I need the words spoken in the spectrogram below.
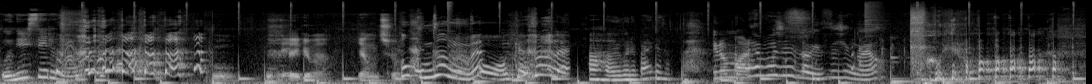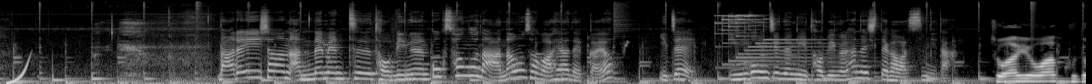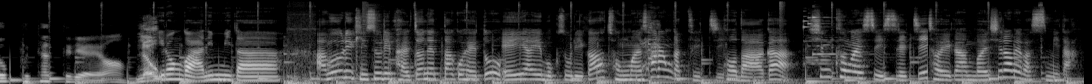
오늘 새로워. 고 대게와 양주 어 괜찮은데? 어 괜찮네. 아 얼굴이 빨개졌다. 이런 말 해보신 적 있으신가요? 나레이션 안내 멘트 더빙은 꼭 성우나 아나운서가 해야 될까요? 이제 인공지능이 더빙을 하는 시대가 왔습니다. 좋아요와 구독 부탁드려요. 이런 거 아닙니다. 아무리 기술이 발전했다고 해도 AI 목소리가 정말 사람 같을지 더 나아가 심쿵할 수 있을지 저희가 한번 실험해봤습니다.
